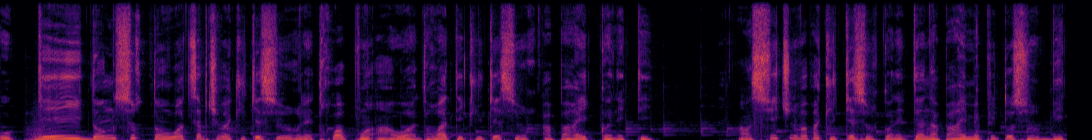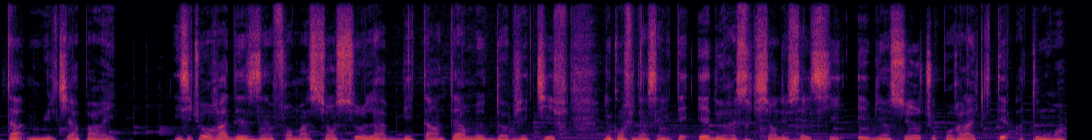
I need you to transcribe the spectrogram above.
Ok, donc sur ton WhatsApp, tu vas cliquer sur les trois points en haut à droite et cliquer sur appareil connecté. Ensuite, tu ne vas pas cliquer sur connecter un appareil, mais plutôt sur bêta multi-appareil. Ici, tu auras des informations sur la bêta en termes d'objectifs, de confidentialité et de restriction de celle-ci. Et bien sûr, tu pourras la quitter à tout moment.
